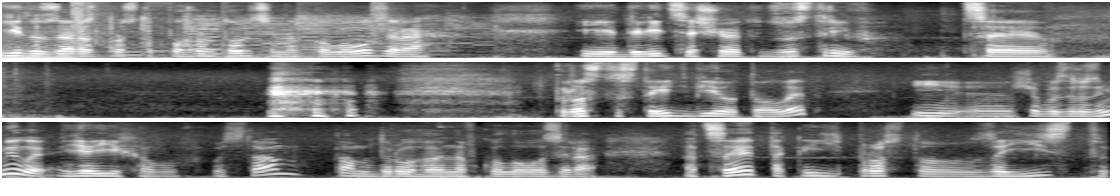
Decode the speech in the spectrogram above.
Їду зараз просто по ґрунтовці навколо озера. І дивіться, що я тут зустрів. Це просто стоїть біотуалет. І е, щоб ви зрозуміли, я їхав ось там, там дорога навколо озера. А це такий просто заїзд е,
